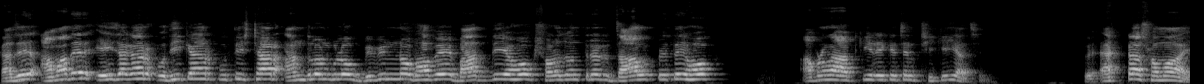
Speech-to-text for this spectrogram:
কাজে আমাদের এই জায়গার অধিকার প্রতিষ্ঠার আন্দোলনগুলো বিভিন্নভাবে বাদ দিয়ে হোক, ষড়যন্ত্রের জাল পেতে হোক, আপনারা আটকিয়ে রেখেছেন ঠিকই আছে। তো একটা সময়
